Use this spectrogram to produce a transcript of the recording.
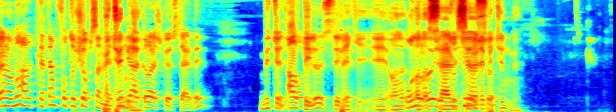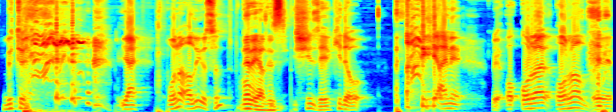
Ben onu hakikaten Photoshop zannettim. Bütün bir mü? arkadaş gösterdi. Bütün altıyla üstüyle. Peki e, onu, Onu onun öyle servisi öyle tutuyorsun. bütün mü? Bütün. yani onu alıyorsun. Nereye alıyorsun? İşin zevki de o. yani oral oral e,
